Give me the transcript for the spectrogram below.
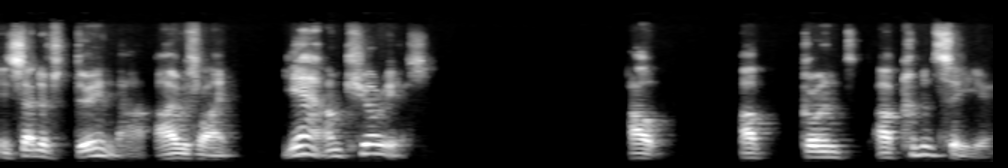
instead of doing that, I was like, yeah, I'm curious. I'll I'll go and I'll come and see you,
